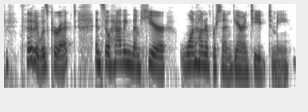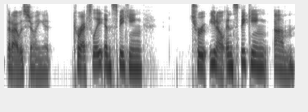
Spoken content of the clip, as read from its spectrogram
that it was correct and so having them here 100% guaranteed to me that i was showing it correctly and speaking true you know and speaking um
